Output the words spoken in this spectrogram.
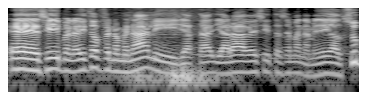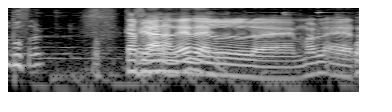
Eh, sí, me lo hizo fenomenal y ya está. Y ahora a ver si esta semana me llega el subwoofer. Que al final- ganas, ¿eh? Del eh, mueble eh, Oh,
